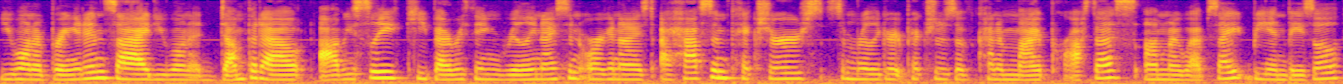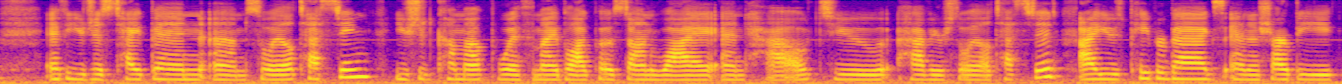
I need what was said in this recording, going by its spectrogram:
you want to bring it inside, you want to dump it out. Obviously, keep everything really nice and organized. I have some pictures, some really great pictures of kind of my process on my website, Bee and Basil. If you just type in um, soil testing, you should come up with my blog post on why and how to have your soil tested. I use paper bags and a Sharpie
